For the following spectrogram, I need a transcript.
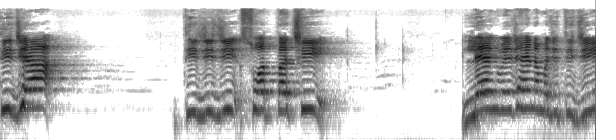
तिच्या तिची जी स्वतःची लँग्वेज आहे ना म्हणजे तिची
